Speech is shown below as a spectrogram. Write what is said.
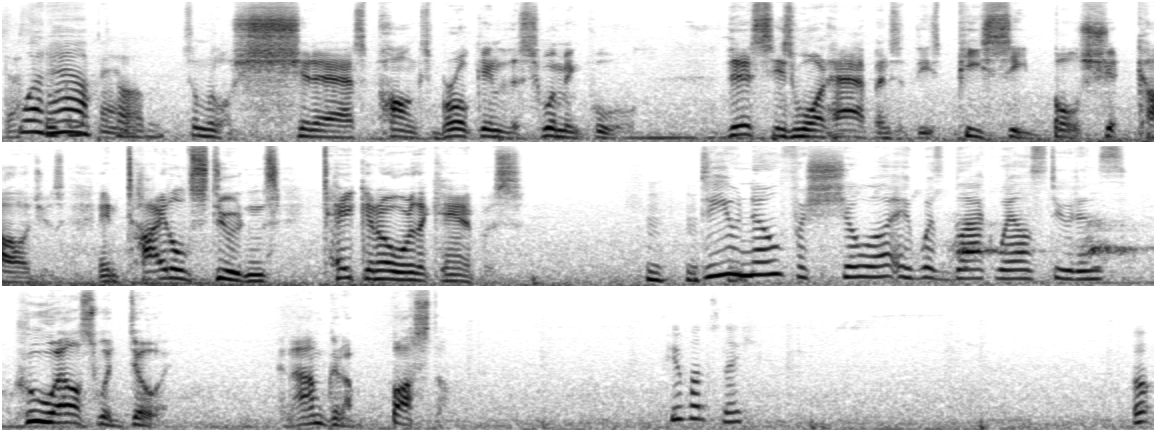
Na, das What happened? haben. Some little shit-ass punks broke into the swimming pool. This is what happens at these PC bullshit colleges. Entitled students taking over the campus. Do you know for sure it was Blackwell students? Who else would do it? And I'm gonna bust them. Wir waren's nicht. Oh,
